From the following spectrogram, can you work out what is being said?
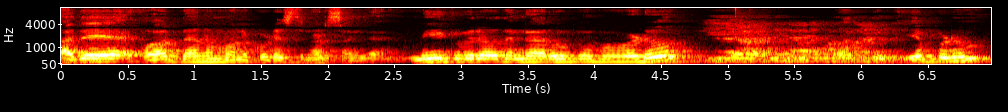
అదే వాగ్దానం మనకు కూడా ఇస్తున్నాడు సంఘాన్ని. మీకు విరోధంగా రూపింపబడు? ఎప్పుడు?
